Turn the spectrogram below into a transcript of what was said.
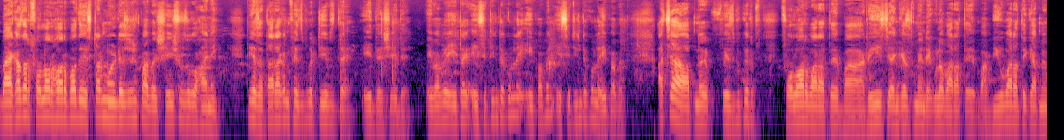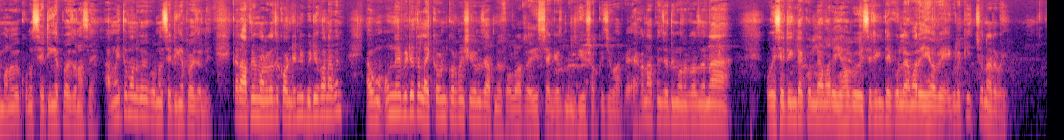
বা এক হাজার ফলোয়ার হওয়ার পদে স্টার মনিটাইজেশন পাবে, সেই সুযোগও হয় নাই। ঠিক আছে, তারা এখন ফেসবুকে টিপস দেয়। এই দেয়, সেই দেয়। এইভাবে এইটা, এই সেটিংটা করলে এই পাবেন, এই সেটিংটা করলে এই পাবেন। আচ্ছা আপনার ফেসবুকের ফলোয়ার বাড়াতে বা রিচ এঙ্গেজমেন্ট এগুলো বাড়াতে বা ভিউ বাড়াতে কি আপনি মনে করেন কোনো সেটিংয়ের প্রয়োজন আছে? আমি তো মনে করি কোনো সেটিংয়ের প্রয়োজন নেই। কারণ আপনি মনে করেন যে কন্টিনিউ ভিডিও বানাবেন এবং অন্যের ভিডিওতে লাইক কমেন্ট করবেন, সেই অনুযায়ী আপনার ফলোয়ার রিচ এঙ্গেজমেন্ট ভিউ সব কিছু বাড়বে। এখন আপনি যদি মনে করেন যে না, ওই সেটিংটা করলে আমার এই হবে, ওই সেটিংটা করলে আমার এই হবে, এগুলো কিচ্ছু না রে ভাই।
